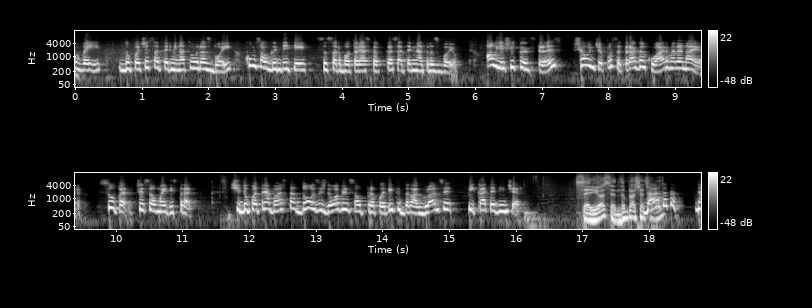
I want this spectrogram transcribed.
Cuveit, după ce s-a terminat un război, cum s-au gândit ei să sărbătorească că s-a terminat războiul? Au ieșit în străzi și au început să tragă cu armele în aer. Super! Ce s-au mai distrat? Și după treaba asta, 20 de oameni s-au prăpădit de la gloanțe picate din cer. Serios? Se întâmplă așa Da, ceva? da, da. Da,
